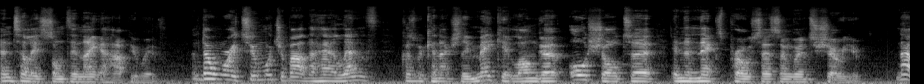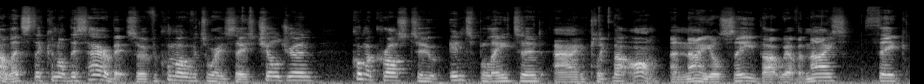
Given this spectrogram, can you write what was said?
until it's something that you're happy with. And don't worry too much about the hair length because we can actually make it longer or shorter in the next process I'm going to show you. Now let's thicken up this hair a bit. So if we come over to where it says children, come across to interpolated and click that on. And now you'll see that we have a nice thick,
